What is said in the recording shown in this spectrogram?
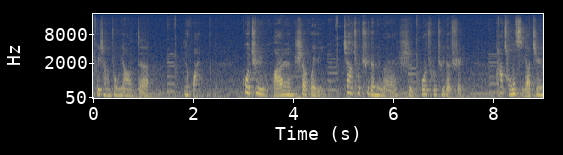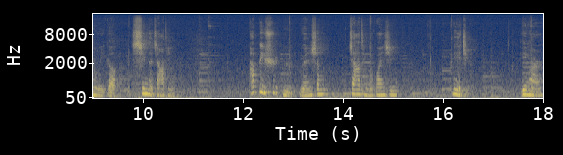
非常重要的一环。过去华人社会里，嫁出去的女儿是泼出去的水，她从此要进入一个新的家庭，她必须与原生家庭的关系裂解，因而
